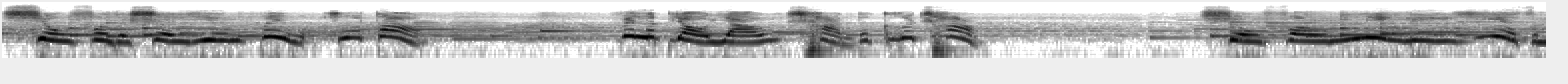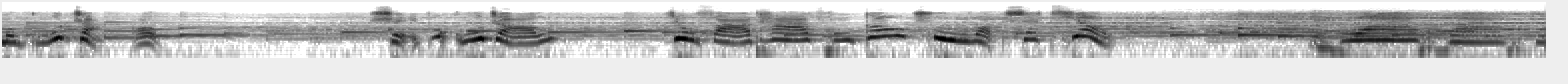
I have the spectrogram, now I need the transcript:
秋风的声音被我捉到，为了表扬蝉的歌唱，秋风命令叶子们鼓掌。谁不鼓掌，就罚他从高处往下跳。哗哗哗，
